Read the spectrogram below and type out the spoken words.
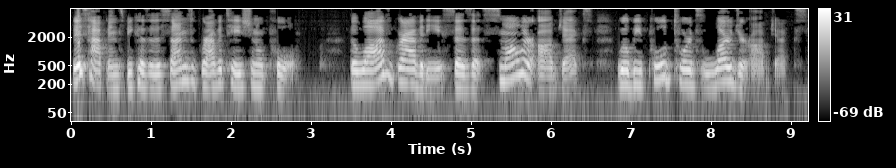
This happens because of the sun's gravitational pull. The law of gravity says that smaller objects will be pulled towards larger objects.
